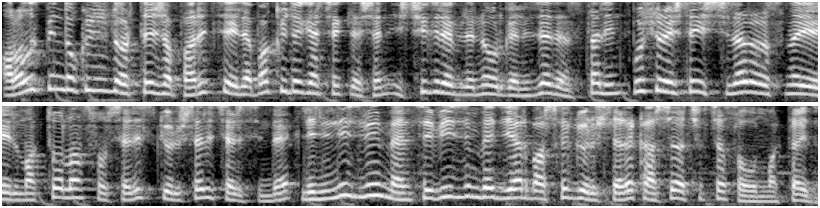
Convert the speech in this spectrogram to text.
Aralık 1904'te Japaritse ile Bakü'de gerçekleşen işçi grevlerini organize eden Stalin, bu süreçte işçiler arasında yayılmakta olan sosyalist görüşler içerisinde Leninizmi, Mensevizm ve diğer başka görüşlere karşı açıkça savunmaktaydı.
